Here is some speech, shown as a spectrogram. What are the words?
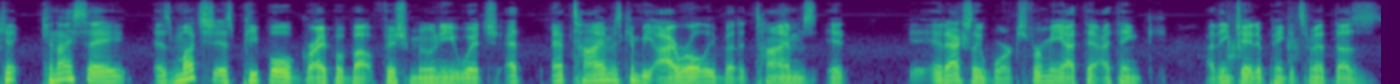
Can, can I say, as much as people gripe about Fish Mooney, which at, at times can be eye rolly, but at times it it actually works for me. I think I think I think Jada Pinkett Smith does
